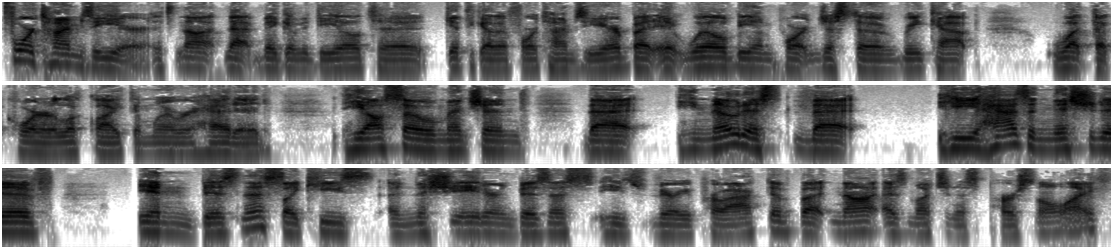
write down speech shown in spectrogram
four times a year. It's not that big of a deal to get together four times a year, but it will be important just to recap what the quarter looked like and where we're headed. He also mentioned that he noticed that he has initiative in business, like he's initiator in business. He's very proactive, but not as much in his personal life.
